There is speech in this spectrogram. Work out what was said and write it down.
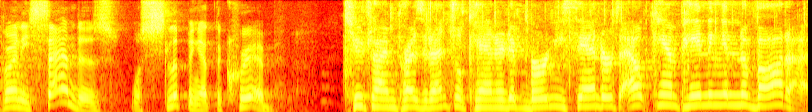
Bernie Sanders was slipping at the crib. Two time presidential candidate Bernie Sanders out campaigning in Nevada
